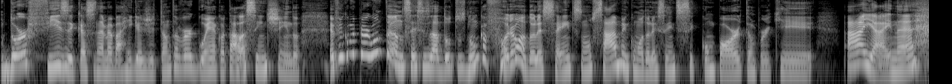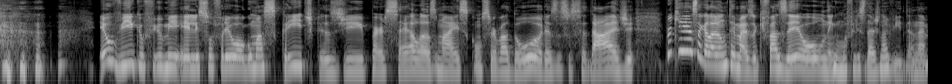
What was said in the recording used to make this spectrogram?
dor física assim, na minha barriga de tanta vergonha que eu tava sentindo. Eu fico me perguntando se esses adultos nunca foram adolescentes, não sabem como adolescentes se comportam, porque. Ai, ai, né? Eu vi que o filme ele sofreu algumas críticas de parcelas mais conservadoras da sociedade, porque essa galera não tem mais o que fazer ou nenhuma felicidade na vida, né?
